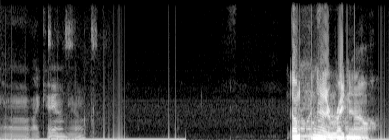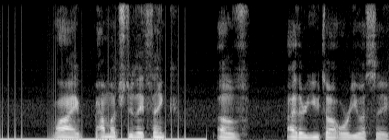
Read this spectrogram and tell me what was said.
Uh, I can, yeah. I'm looking at it right now. Why? How much do they think of either Utah or USC?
